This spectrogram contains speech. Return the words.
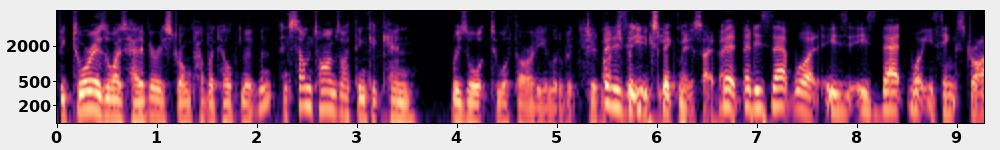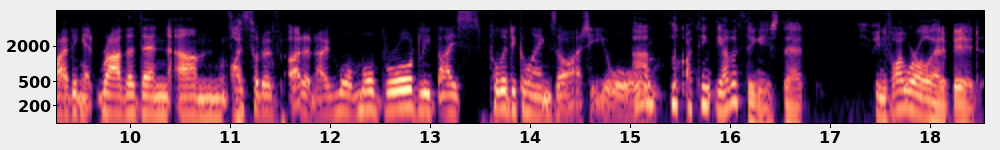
Victoria's always had a very strong public health movement, and sometimes I think it can resort to authority a little bit too much. But But, you'd expect me to say that. But but is that what is is that what you think's driving it, rather than um, sort of I don't know more more broadly based political anxiety or Um, look, I think the other thing is that I mean, if I roll out of bed,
